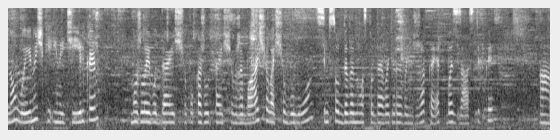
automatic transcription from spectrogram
Новиночки і не тільки. Можливо, дещо покажу те, що вже бачила, що було. 799 гривень жакет без застібки. А,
